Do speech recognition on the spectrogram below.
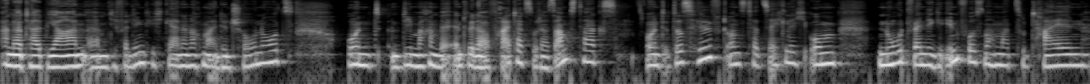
anderthalb Jahren. Ähm, die verlinke ich gerne nochmal in den Show Notes. Und die machen wir entweder freitags oder samstags. Und das hilft uns tatsächlich, um notwendige Infos nochmal zu teilen,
